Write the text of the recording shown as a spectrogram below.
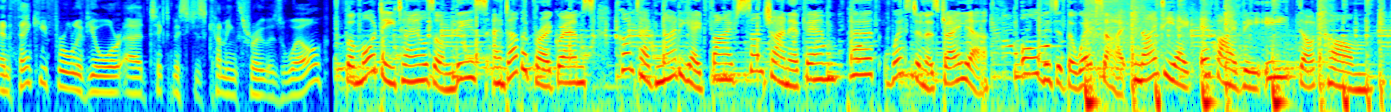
and thank you for all of your uh, text messages coming through as well. For more details on this and other programs, contact 985 Sunshine FM, Perth, Western Australia, or visit the website 98five.com.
